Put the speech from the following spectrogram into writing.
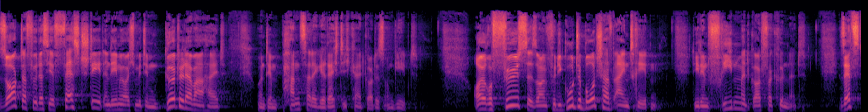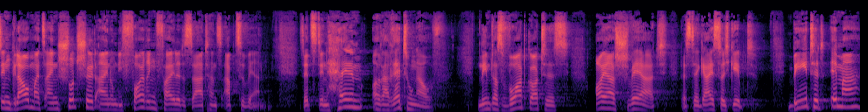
Sorgt dafür, dass ihr fest steht, indem ihr euch mit dem Gürtel der Wahrheit und dem Panzer der Gerechtigkeit Gottes umgebt. Eure Füße sollen für die gute Botschaft eintreten, die den Frieden mit Gott verkündet. Setzt den Glauben als einen Schutzschild ein, um die feurigen Pfeile des Satans abzuwehren. Setzt den Helm eurer Rettung auf. Nehmt das Wort Gottes, euer Schwert, das der Geist euch gibt. Betet immer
